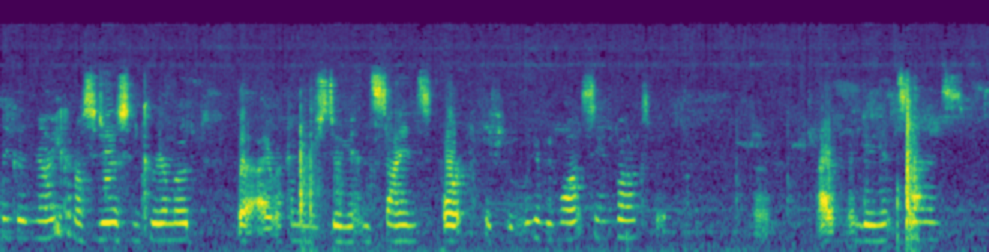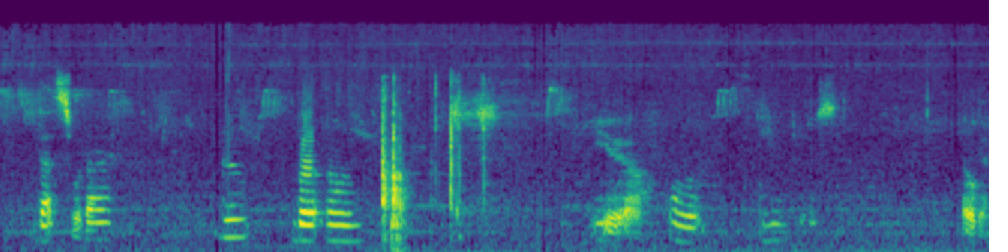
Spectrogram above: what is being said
be good now. You can also do this in career mode, but I recommend just doing it in science or if you really want sandbox, but uh, I recommend doing it in science. That's what I do. But um yeah, well, you just okay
